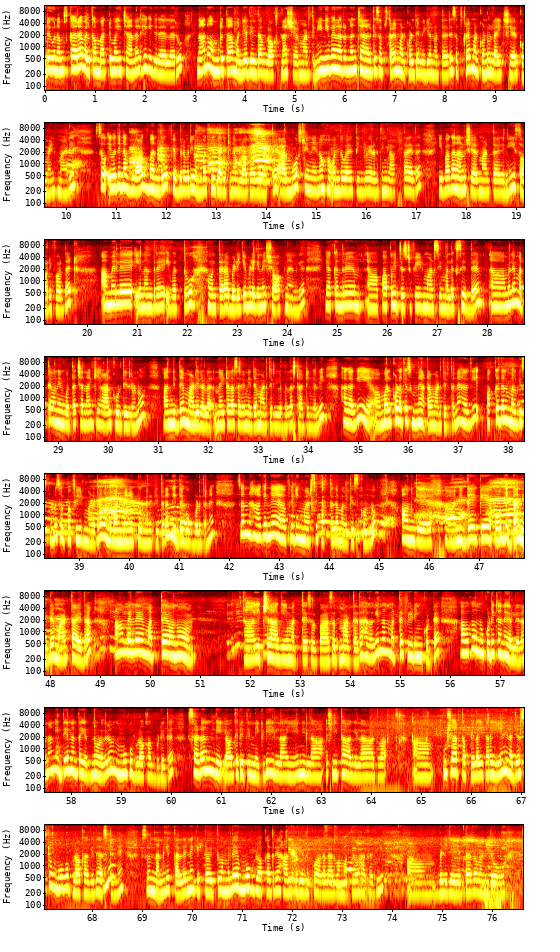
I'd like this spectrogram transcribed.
ಎಲ್ರಿಗೂ ನಮಸ್ಕಾರ. Welcome back to my channel ಹೇಗಿದ್ದೀರಾ ಎಲ್ಲರೂ? ನಾನು ಅಮೃತ. ಮಂಡ್ಯದಿಂದ ವ್ಲಾಗ್ಸ್ನ ಶೇರ್ ಮಾಡ್ತೀನಿ. ನೀವೇನಾದ್ರು ನನ್ನ ಚಾನಲ್ಗೆ ಸಬ್ಸ್ಕ್ರೈಬ್ ಮಾಡ್ಕೊಳ್ತೆ ವೀಡಿಯೋ ನೋಡ್ತಾ ಇದ್ರೆ ಸಬ್ಸ್ಕ್ರೈಬ್ ಮಾಡಿಕೊಂಡು ಲೈಕ್ ಶೇರ್ ಕಮೆಂಟ್ ಮಾಡಿ. ಸೊ ಇವತ್ತಿನ ವ್ಲಾಗ್ ಬಂದು ಫೆಬ್ರವರಿ ಒಂಬತ್ತನೇ ತಾರೀಕಿನ ವ್ಲಾಗ್ ಆಗಿರುತ್ತೆ. ಆಲ್ಮೋಸ್ಟ್ ಇನ್ನೇನೋ ಒಂದೂವರೆ ತಿಂಗಳು, ಎರಡು ತಿಂಗಳು ಆಗ್ತಾ ಇದೆ. ಇವಾಗ ನಾನು ಶೇರ್ ಮಾಡ್ತಾ ಇದ್ದೀನಿ. ಸಾರಿ ಫಾರ್ ದಟ್ ಆಮೇಲೆ ಏನಂದರೆ ಇವತ್ತು ಒಂಥರ ಬೆಳಿಗ್ಗೆ ಬೆಳಿಗ್ಗೆ ಶಾಕ್ ನನಗೆ. ಯಾಕಂದರೆ ಪಾಪಿಗೆ ಜಸ್ಟ್ ಫೀಡ್ ಮಾಡಿಸಿ ಮಲಗಿಸಿದ್ದೆ. ಆಮೇಲೆ ಮತ್ತೆ ಅವನಿಗೆ ಗೊತ್ತಾ, ಚೆನ್ನಾಗಿ ಹಾಲು ಕುಡ್ದಿದ್ರು ನಿದ್ದೆ ಮಾಡಿರಲ್ಲ ನೈಟೆಲ್ಲ ಸರಿಯಾಗಿ ನಿದ್ದೆ ಮಾಡ್ತಿರ್ಲಿಲ್ವಲ್ಲ ಸ್ಟಾರ್ಟಿಂಗಲ್ಲಿ ಹಾಗಾಗಿ ಮಲ್ಕೊಳ್ಳೋಕ್ಕೆ ಸುಮ್ಮನೆ ಹಠ ಮಾಡ್ತಿರ್ತಾನೆ. ಹಾಗಾಗಿ ಪಕ್ಕದಲ್ಲಿ ಮಲಗಿಸ್ಕೊಂಡು ಸ್ವಲ್ಪ ಫೀಡ್ ಮಾಡಿದ್ರೆ ಒಂದು ಒನ್ ಮಿನಿಟ್ ಟೂ ಮಿನಿಟ್ ಈ ಥರ ನಿದ್ದೆಗೆ ಹೋಗ್ಬಿಡ್ತಾನೆ. ಸೊ ನಾನು ಹಾಗೆಯೇ ಫೀಡಿಂಗ್ ಮಾಡಿಸಿ ಪಕ್ಕದಲ್ಲೇ ಮಲಗಿಸ್ಕೊಂಡು ಅವನಿಗೆ ನಿದ್ದೆಗೆ ಹೋಗಿದ್ದ, ನಿದ್ದೆ ಮಾಡ್ತಾ ಇದ್ದ. ಆಮೇಲೆ ಮತ್ತೆ ಅವನು ಎಚ್ಚರ ಆಗಿ ಮತ್ತೆ ಸ್ವಲ್ಪ ಸದ್ದು ಮಾಡ್ತಾಯಿದ್ದ ಹಾಗಾಗಿ ನಾನು ಮತ್ತೆ ಫೀಡಿಂಗ್ ಕೊಟ್ಟೆ. ಆವಾಗ ಅವನು ಕುಡಿತಾನೇ ಇರಲಿಲ್ಲ. ನಾನು ಇದೇನಂತ ಎದ್ದು ನೋಡಿದ್ರೆ ಅವ್ನು ಮೂಗು ಬ್ಲಾಕ್ ಆಗಿಬಿಟ್ಟಿದೆ. ಸಡನ್ಲಿ ಯಾವುದೇ ರೀತಿ ನೆಗಡಿ ಇಲ್ಲ, ಏನಿಲ್ಲ, ಶೀತ ಆಗಿಲ್ಲ, ಅಥವಾ ಹುಷಾರು ತಪ್ಪಿಲ್ಲ. ಈ ಥರ ಏನಿಲ್ಲ. ಜಸ್ಟ್ ಮೂಗು ಬ್ಲಾಕ್ ಆಗಿದೆ ಅಷ್ಟೇ ಸೊ ನನಗೆ ತಲೆನೇ ಕೆಟ್ಟೋಯ್ತು. ಆಮೇಲೆ ಮೂಗು ಬ್ಲಾಕ್ ಆದರೆ ಹಾಲು ಕುಡಿಯೋದಕ್ಕೂ ಆಗಲ್ಲ ಅಲ್ವಾ ಮಕ್ಕಳು ಹಾಗಾಗಿ ಬೆಳಿಗ್ಗೆ ಎದ್ದಾಗ ಒಂದು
